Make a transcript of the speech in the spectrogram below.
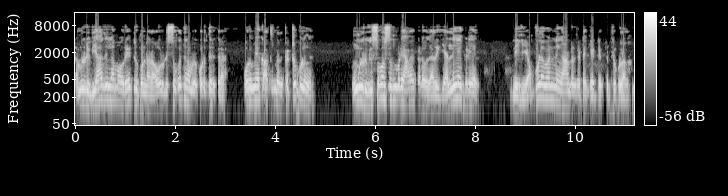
நம்மளுடைய வியாதி இல்லாம அவர் ஏற்றுக்கொண்டார். அவருடைய சுகத்தை நம்மளுக்கு கொடுத்திருக்கிறார். பொறுமையா காத்திருந்து அதை பெற்றுக்கொள்ளுங்க. உங்களுடைய விசுவாசத்தின்படி ஆக கிடையாது அதுக்கு எல்லையே கிடையாது. நீங்க எவ்வளவு வேணும் நீங்க ஆண்டர்கிட்ட கேட்டு பெற்றுக்கொள்ளலாம்.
